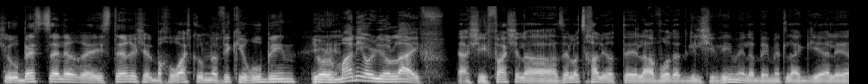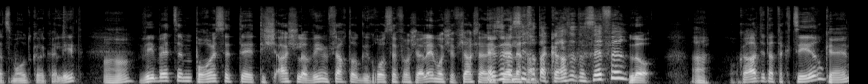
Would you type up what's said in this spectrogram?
שהוא בסט סלר אה, היסטרי של בחורה שקוראים לה ויקי רובין your money or your life. השאיפה שלה זה לא צריכה להיות אה, לעבוד עד גיל 70 אלא באמת להגיע לעצמאות כלכלית אהה. והיא בעצם פורסת אה, תשעה שלבים אפשר לקרוא ספר שלם או שאפשר שאני איזה אתן לך. נסיך אתה קראת את הספר? לא. אה, קראתי את התקציר כן.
